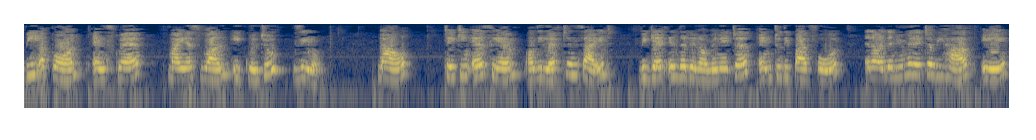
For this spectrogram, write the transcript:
b upon n square minus 1 equal to 0. Now, taking LCM on the left hand side, we get in the denominator n to the power 4 and now in the numerator we have a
